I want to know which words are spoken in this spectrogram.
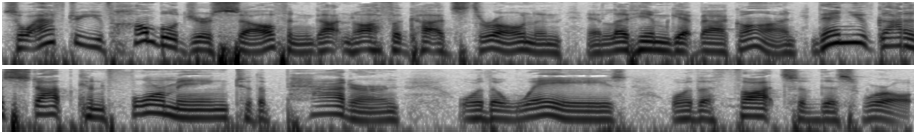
So after you've humbled yourself and gotten off of God's throne and, and let Him get back on, then you've got to stop conforming to the pattern or the ways or the thoughts of this world.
